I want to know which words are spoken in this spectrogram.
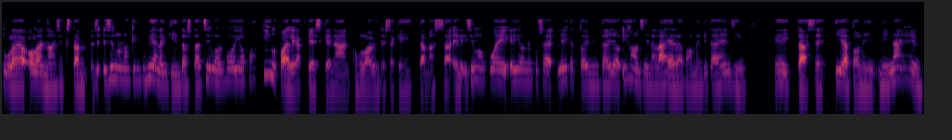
tulee olennaiseksi, tämän, silloin onkin niin mielenkiintoista, että silloin voi jopa kilpailijat keskenään olla yhdessä kehittämässä. Eli silloin kun ei, ei ole niin se liiketoiminta ei ole ihan siinä lähellä, vaan meidän pitää ensin kehittää se tieto, niin, niin näihin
